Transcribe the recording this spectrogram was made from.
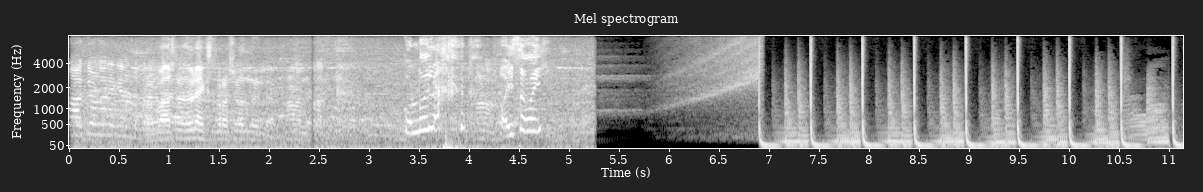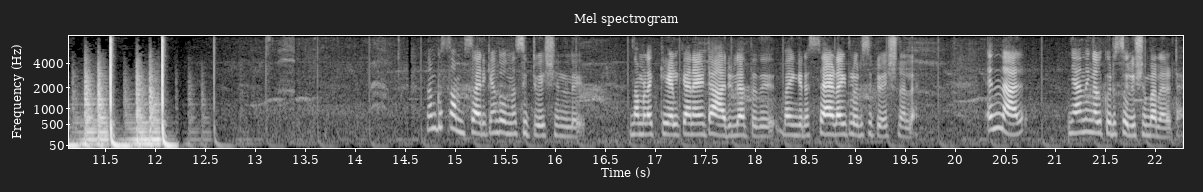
ബാക്കിയുള്ളവരൊക്കെ ഉണ്ട് പ്രഭാസിന് ഒരു എക്സ്പ്രഷൻ ഒന്നുമില്ല കൊള്ളൂല. പൈസ പോയി. നമുക്ക് സംസാരിക്കാൻ തോന്നുന്ന സിറ്റുവേഷനിൽ നമ്മളെ കേൾക്കാനായിട്ട് ആരുമില്ലാത്തത് ഭയങ്കര സാഡായിട്ടുള്ള ഒരു സിറ്റുവേഷൻ അല്ലേ? എന്നാൽ ഞാൻ നിങ്ങൾക്കൊരു സൊല്യൂഷൻ പറഞ്ഞിട്ടെ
